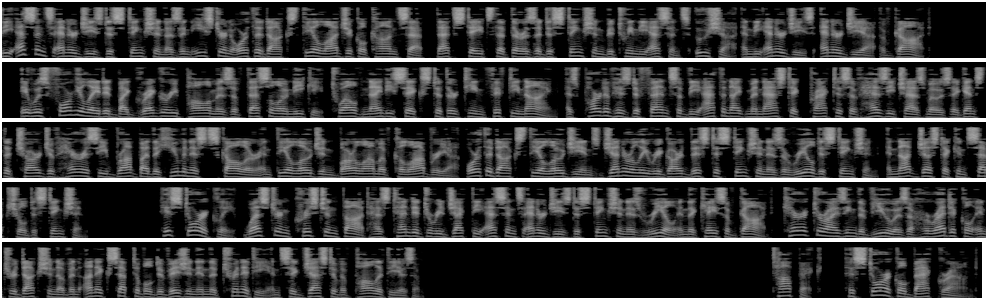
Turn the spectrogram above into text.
The essence-energies distinction is an Eastern Orthodox theological concept that states that there is a distinction between the essence and the energies of God. It was formulated by Gregory Palamas of Thessaloniki (1296–1359) as part of his defense of the Athonite monastic practice of hesychasmos against the charge of heresy brought by the humanist scholar and theologian Barlaam of Calabria. Orthodox theologians generally regard this distinction as a real distinction, and not just a conceptual distinction. Historically, Western Christian thought has tended to reject the essence-energies distinction as real in the case of God, characterizing the view as a heretical introduction of an unacceptable division in the Trinity and suggestive of polytheism. Historical background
